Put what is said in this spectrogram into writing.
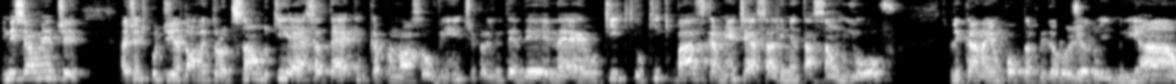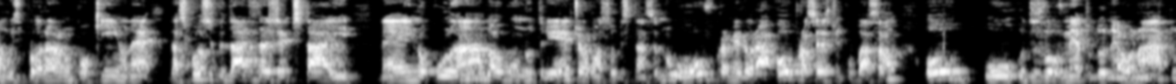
Inicialmente, a gente podia dar uma introdução do que é essa técnica para o nosso ouvinte, para ele entender né, o, que, o que basicamente é essa alimentação em ovo explicando aí um pouco da fisiologia do embrião, explorando um pouquinho né, das possibilidades da gente estar tá aí né, inoculando algum nutriente, alguma substância no ovo para melhorar ou o processo de incubação ou o, o, desenvolvimento do neonato.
